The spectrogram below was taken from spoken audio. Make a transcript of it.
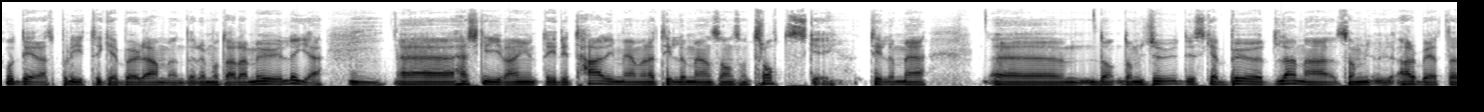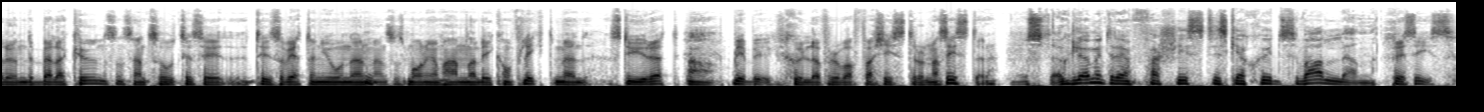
och deras politiker började använda det mot alla möjliga. Mm. Eh, här skriver han ju inte i detalj, men jag menar till och med en sån som Trotsky. Till och med eh, de, de, judiska bödlarna som arbetade under Bela Kun som sen tog till, till Sovjetunionen mm. men så småningom hamnade i konflikt med styret. Ja. Blev beskyllda för att vara fascister och nazister. Just det. Och glöm inte den fascistiska skyddsvallen. Precis,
